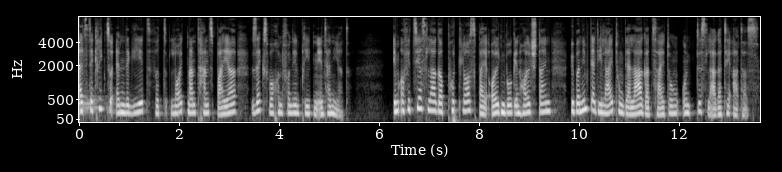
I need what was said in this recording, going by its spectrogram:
Als der Krieg zu Ende geht, wird Leutnant Hans Bayer sechs Wochen von den Briten interniert. Im Offizierslager Putlos bei Oldenburg in Holstein übernimmt er die Leitung der Lagerzeitung und des Lagertheaters.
